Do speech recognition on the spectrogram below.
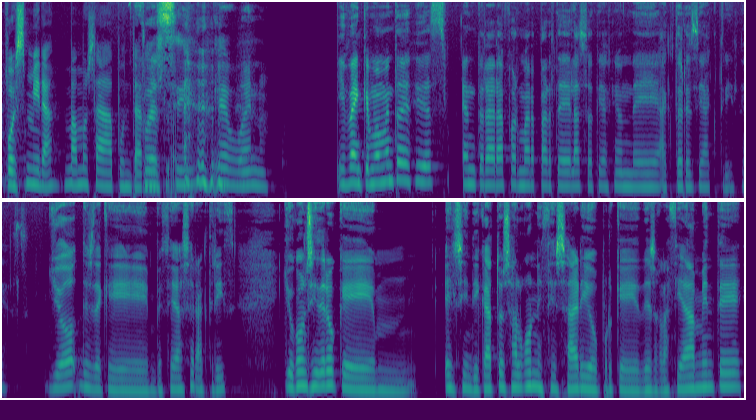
pues mira, vamos a apuntarnos. Pues sí, qué bueno. Iva, ¿en qué momento decides entrar a formar parte de la Asociación de Actores y Actrices? Yo, desde que empecé a ser actriz, yo considero que mm, el sindicato es algo necesario porque desgraciadamente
